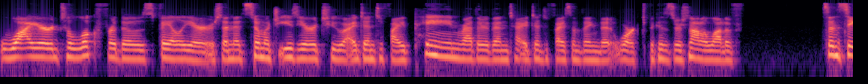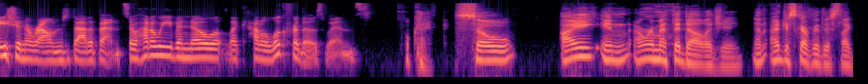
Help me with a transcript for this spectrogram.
wired to look for those failures, and it's so much easier to identify pain rather than to identify something that worked because there's not a lot of sensation around that event. So how do we even know like how to look for those wins? Okay. So I in our methodology, and I discovered this like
